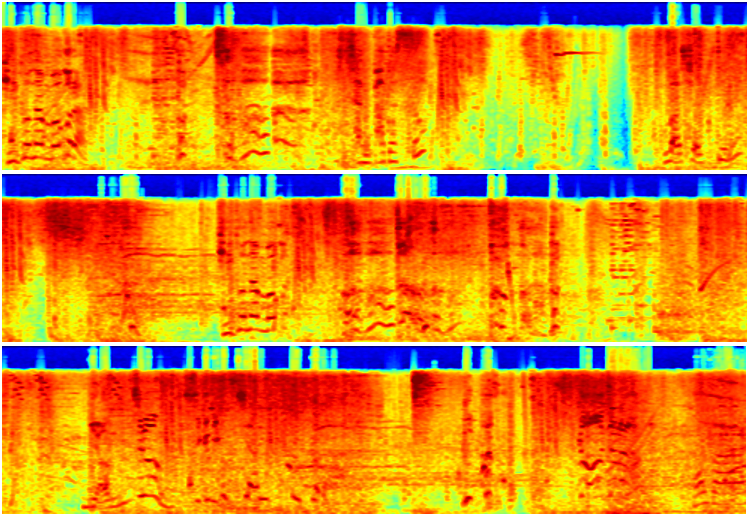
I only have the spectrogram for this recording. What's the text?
기거나 먹어라! 잘 받았어? 맛이 어때? 기거나 먹어 명중! 지금이군! 짜릿할 거다 꺼져라! 바이바이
